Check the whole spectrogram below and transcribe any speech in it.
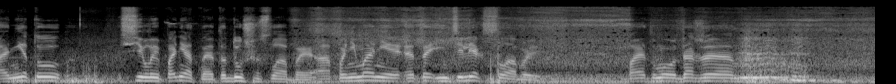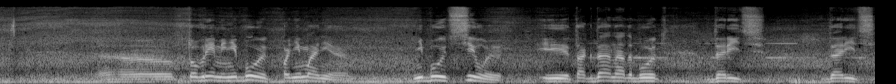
а нету силы, понятно, это души слабые, а понимание это интеллект слабый. Поэтому даже э, в то время не будет понимания, не будет силы. И тогда надо будет дарить, дарить.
